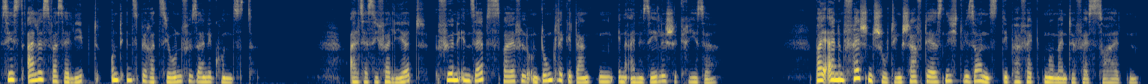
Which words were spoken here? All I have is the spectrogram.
Sie ist alles, was er liebt und Inspiration für seine Kunst. Als er sie verliert, führen ihn Selbstzweifel und dunkle Gedanken in eine seelische Krise. Bei einem Fashion-Shooting schafft er es nicht wie sonst, die perfekten Momente festzuhalten.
